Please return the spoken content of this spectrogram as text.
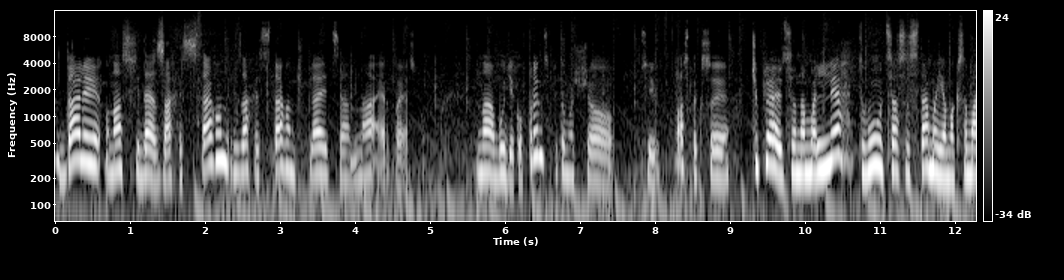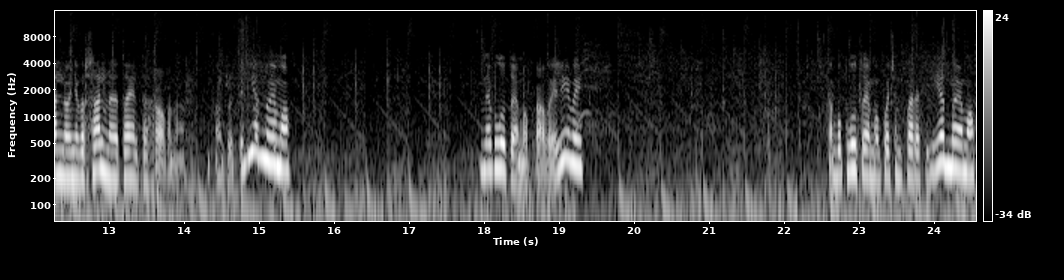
Далі у нас йде захист стегон, і захист стегон чіпляється на РПС-ку. На будь-яку, в принципі, тому що ці фастекси чіпляються на малле, тому ця система є максимально універсальною та інтегрованою. Отже, під'єднуємо, не плутаємо правий і лівий. Або плутаємо, потім перепід'єднуємо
